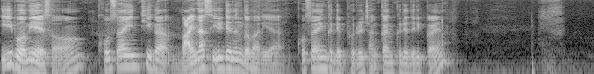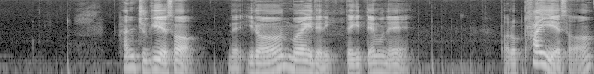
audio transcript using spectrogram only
이 범위에서 코사인 t가 마이너스 1 되는 거 말이야. 코사인 그래프를 잠깐 그려드릴까요? 한 주기에서 네, 이런 모양이 되니, 되기 때문에 바로 파이에서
